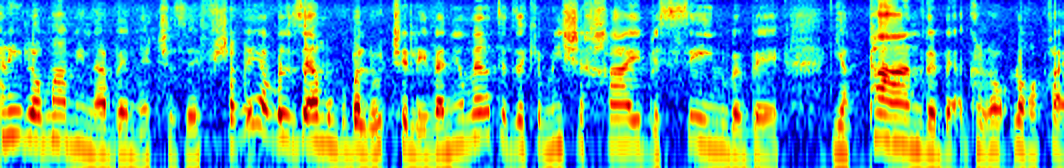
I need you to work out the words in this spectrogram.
אני לא מאמינה באמת שזה אפשרי, אבל זה המוגבלות שלי, ואני אומרת את זה כמי שחי בסין וביפן, וב... לא, לא רק חי,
